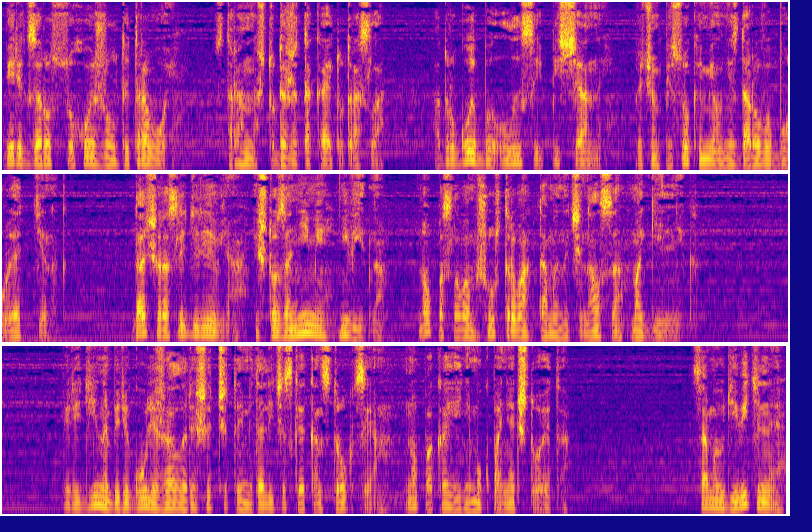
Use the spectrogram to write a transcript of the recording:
Берег зарос сухой желтой травой. Странно, что даже такая тут росла. А другой был лысый, песчаный. Причем песок имел нездорово бурый оттенок. Дальше росли деревья, и что за ними, не видно. Но, по словам Шустрова, там и начинался могильник. Впереди на берегу лежала решетчатая металлическая конструкция, но пока я не мог понять, что это. Самое удивительное,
